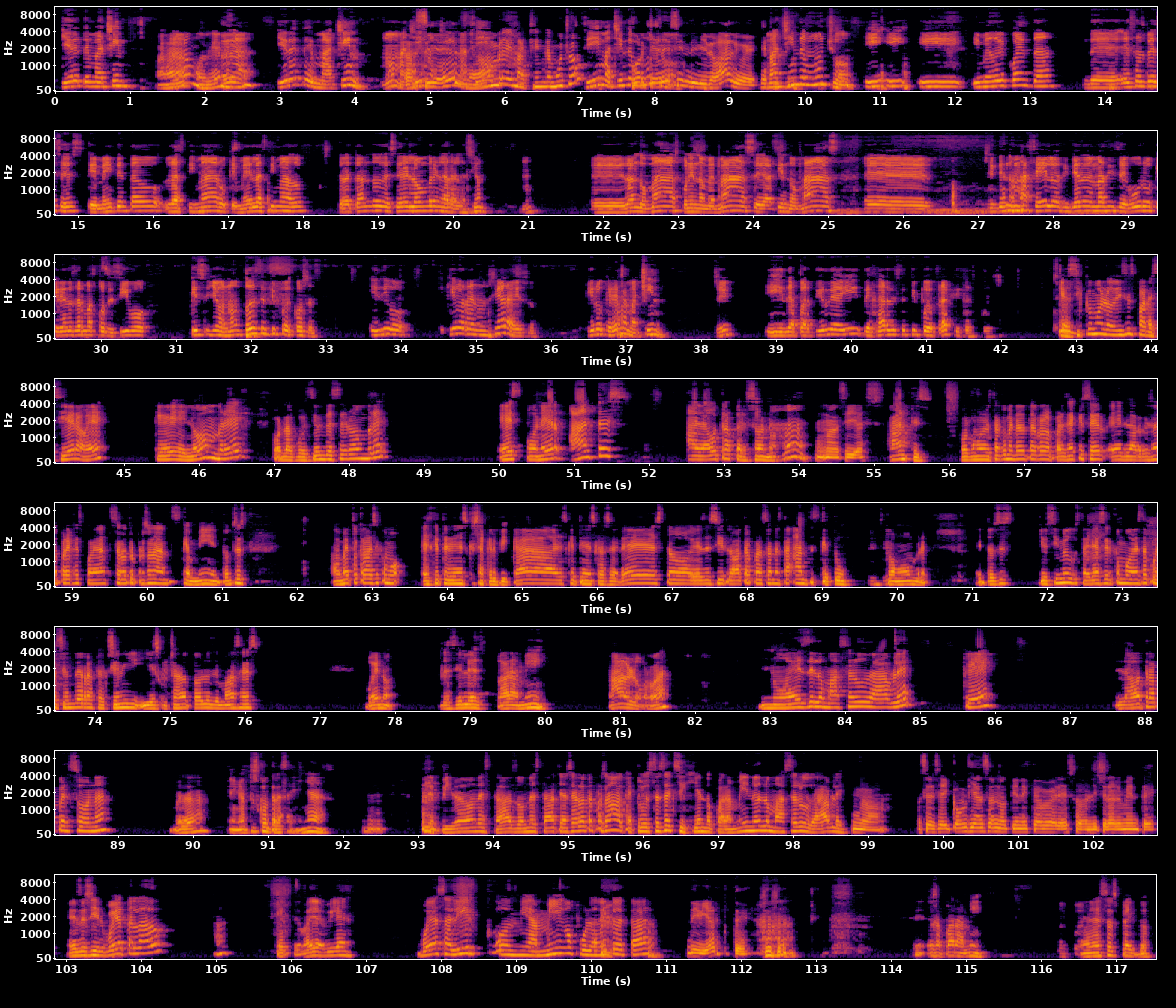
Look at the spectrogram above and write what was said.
Quiérete machín. Ah, muy bien. O sea, quiérete machín. ¿No? Machín, Así machín, es. así. ¿De hombre y machín de mucho? Sí, machín de Porque mucho. eres individual, güey. Machín de mucho. Y, y, y, y me doy cuenta de esas veces que me he intentado lastimar o que me he lastimado tratando de ser el hombre en la relación. Eh, dando más, poniéndome más, eh, haciendo más, eh, sintiendo más celos, sintiéndome más inseguro, queriendo ser más posesivo, qué sé yo, ¿no? Todo este tipo de cosas. Y digo, quiero renunciar a eso. Quiero quererme machín. ¿Sí? Y de a partir de ahí dejar de este tipo de prácticas, pues. Que así como lo dices, pareciera, ¿eh? Que el hombre, por la cuestión de ser hombre, es poner antes a la otra persona. Ajá. No, así es. Antes. Porque como lo está comentando Terror, parecía que ser eh, la relación de pareja es poner antes a la otra persona antes que a mí. Entonces, a mí me ha tocado así como, es que te tienes que sacrificar, es que tienes que hacer esto, es decir, la otra persona está antes que tú como hombre. Entonces, yo sí me gustaría hacer como esta cuestión de reflexión y, y escuchando a todos los demás es, bueno, decirles, para mí, Pablo, ¿verdad? No es de lo más saludable que la otra persona, ¿verdad? Tenga tus contraseñas. Te pida dónde estás, dónde estás, ya sea la otra persona que tú estés exigiendo. Para mí no es lo más saludable. No. O sea, si hay confianza no tiene que haber eso, literalmente. Es decir, voy a tal lado, ah, que te vaya bien. Voy a salir con mi amigo fulanito de tal. Diviértete. Eh, O sea, para mí, en ese aspecto.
